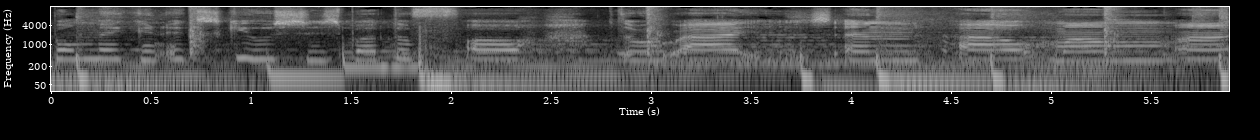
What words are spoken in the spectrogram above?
People making excuses but the fall, the rise, and how my mind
